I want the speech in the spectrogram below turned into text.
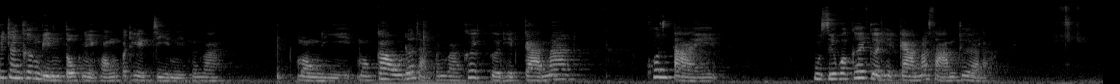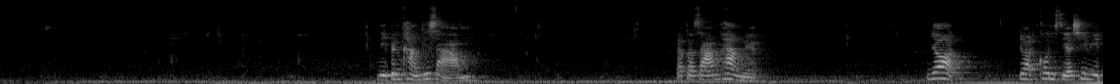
คือจังเครื่องบินตกนี่ของประเทศจีนนี่เพิ่นว่ามองนี่มองเก่าเด้อจ้ะเพิ่นว่าเคยเกิดเหตุการณ์มาคนตายรู้สึกว่าเคยเกิดเหตุการณ์มาสามเทื่อล่ะ นี่เป็นครั้งที่สามแล้วก็สามครั้งเนี่ย ยอดยอดคนเสียชีวิต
